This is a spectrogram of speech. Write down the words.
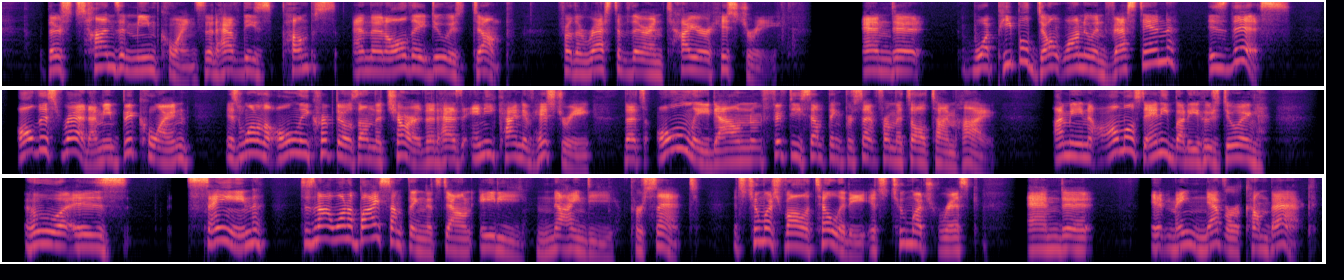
there's tons of meme coins that have these pumps and then all they do is dump for the rest of their entire history. And uh, what people don't want to invest in is this. All this red. I mean, Bitcoin is one of the only cryptos on the chart that has any kind of history that's only down 50 something percent from its all time high. I mean, almost anybody who's doing, who is sane, does not want to buy something that's down 80, 90 percent. It's too much volatility, it's too much risk, and uh, it may never come back.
